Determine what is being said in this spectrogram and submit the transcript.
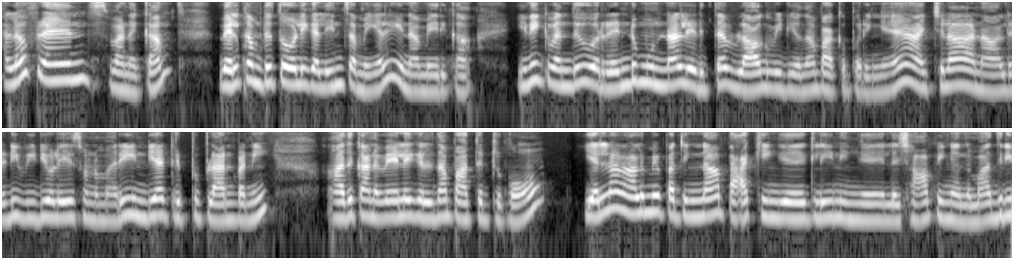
ஹலோ ஃப்ரெண்ட்ஸ் வணக்கம். வெல்கம் டு தோழிகளின் சமையல் இன் அமெரிக்கா. இன்றைக்கி வந்து ஒரு ரெண்டு மூணு நாள் எடுத்த விலாக் வீடியோ தான் பார்க்க போகிறீங்க ஆக்சுவலாக நான் ஆல்ரெடி வீடியோலேயே சொன்ன மாதிரி இந்தியா ட்ரிப்பு பிளான் பண்ணி அதுக்கான வேலைகள் தான் பார்த்துட்ருக்கோம் எல்லா நாளுமே பார்த்திங்கன்னா பேக்கிங்கு க்ளீனிங்கு இல்லை ஷாப்பிங் அந்த மாதிரி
